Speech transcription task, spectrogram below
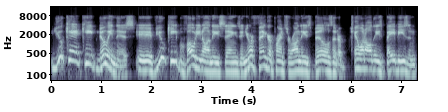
"You can't keep doing this. If you keep voting on these things and your fingerprints are on these bills that are killing all these babies and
